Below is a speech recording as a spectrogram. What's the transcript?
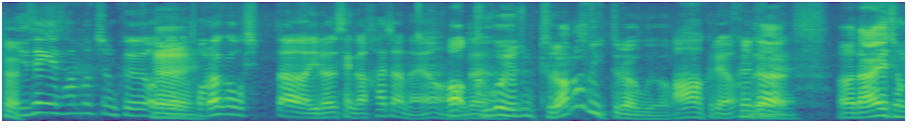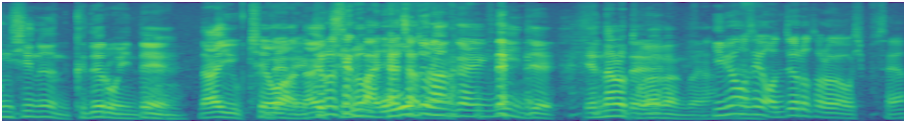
그 인생에서 한 번쯤 그 언제로 네. 돌아가고 싶다 이런 생각 하잖아요. 아, 네. 그거 요즘 드라마도 있더라고요. 아 그래요? 그러니까. 어, 나의 정신은 그대로인데 음. 나의 육체와 네네. 나의 주변 모든 하잖아요. 환경이 이제 옛날로 네. 돌아간 거야. 이병호 선생님 언제로 돌아가고 싶으세요?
